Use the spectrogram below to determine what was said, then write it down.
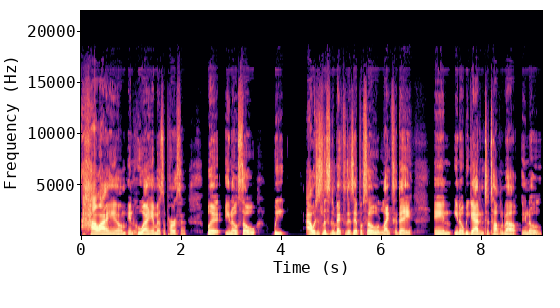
how I am and who I am as a person. But you know, so we, I was just listening back to this episode like today, and you know, we got into talking about you know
